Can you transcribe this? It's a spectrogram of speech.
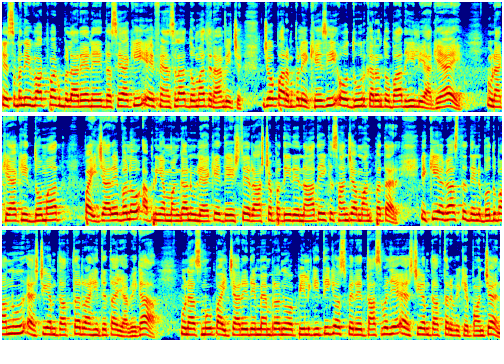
ਇਸ ਸੰਬੰਧੀ ਵੱਖ-ਵੱਖ ਬੁਲਾਰਿਆਂ ਨੇ ਦੱਸਿਆ ਕਿ ਇਹ ਫੈਸਲਾ ਦੋਵਾਂ ਧਿਰਾਂ ਵਿੱਚ ਜੋ ਭਰਮ ਭੁਲੇਖੇ ਸੀ, ਉਹ ਦੂਰ ਕਰਨ ਤੋਂ ਬਾਅਦ ਹੀ ਲਿਆ ਗਿਆ ਹੈ। ਉਹਨਾਂ ਕਿਹਾ ਕਿ ਦੋਵਾਂ ਭਾਈਚਾਰੇ ਵੱਲੋਂ ਆਪਣੀਆਂ ਮੰਗਾਂ ਨੂੰ ਲੈ ਕੇ ਦੇਸ਼ ਦੇ ਰਾਸ਼ਟਰਪਤੀ ਦੇ ਨਾਂ ਤੇ ਇੱਕ ਸਾਂਝਾ ਮੰਗ ਪੱਤਰ 21 ਅਗਸਤ ਦਿਨ ਬੁੱਧਵਾਰ ਨੂੰ ਐਸਟੀਐਮ ਦਫ਼ਤਰ ਰਾਹੀਂ ਦਿੱਤਾ ਜਾਵੇਗਾ। ਉਹਨਾਂ ਸਮੂਹ ਭਾਈਚਾਰੇ ਦੇ ਮੈਂਬਰਾਂ ਨੂੰ ਅਪੀਲ ਕੀਤੀ ਕਿ ਉਹ ਸਵੇਰੇ 10 ਵਜੇ ਐਸਟੀਐਮ ਦਫ਼ਤਰ ਵਿਖੇ ਪਹੁੰਚਣ।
